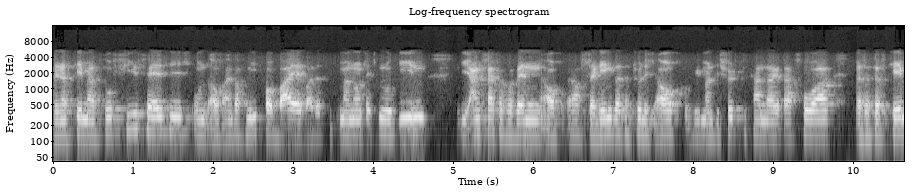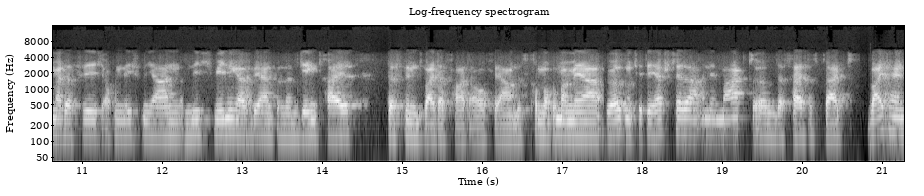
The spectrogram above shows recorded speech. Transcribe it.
denn das Thema ist so vielfältig und auch einfach nie vorbei, weil es gibt immer neue Technologien, die Angreifer verwenden, auch auf der Gegenseite natürlich auch, wie man sich schützen kann da, davor. Das ist das Thema, das sehe ich auch in den nächsten Jahren nicht weniger werden, sondern im Gegenteil, das nimmt weiter Fahrt auf, ja. Und es kommen auch immer mehr börsennotierte Hersteller an den Markt. Ähm, das heißt, es bleibt weiterhin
